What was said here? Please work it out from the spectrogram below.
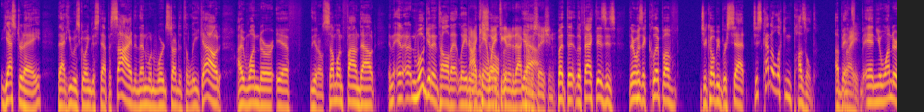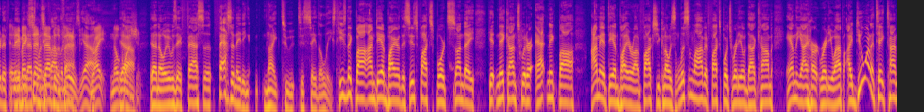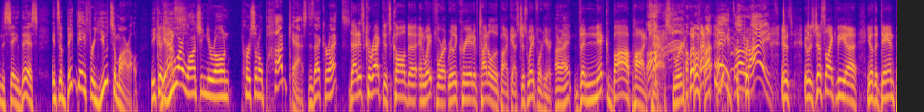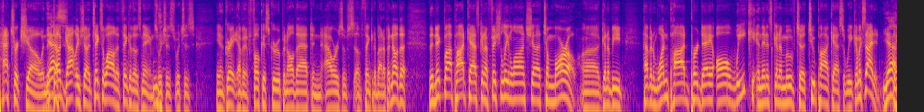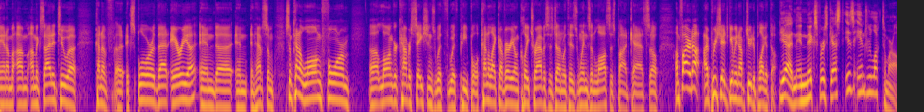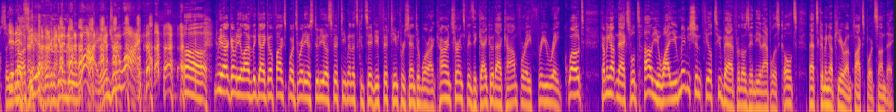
yesterday that he was going to step aside. And then when word started to leak out, I wonder if you know someone found out, and and, and we'll get into all that later. I in the can't show. wait to get into that Yeah. conversation. But the the fact is, is there was a clip of Jacoby Brissett just kind of looking puzzled a bit, Right. and you wondered if And it maybe makes that's sense when he found the the, news. Yeah, Right. No Yeah. question. Yeah, no, it was a fasc- fascinating night to to say the least. He's Nick Bahe. I'm Dan Beyer. This is Fox Sports Sunday. Get Nick on Twitter at Nick Bahe. I'm at Dan Beyer on Fox. You can always listen live at foxsportsradio.com and the iHeartRadio app. I do want to take time to say this. It's a big day for you tomorrow because Yes. you are launching your own personal podcast. Is that correct? That is correct. It's called, uh, and wait for it, really creative title of the podcast. Just wait for it here. All right. The Nick Bahe podcast. We're All right. All right. It was it was just like the uh, you know the Dan Patrick show and the Yes. Doug Gottlieb show. It takes a while to think of those names, which is which is you know great. You have a focus group and all that, and hours of, of thinking about it. But no, the the Nick Bahe podcast is going to officially launch uh, tomorrow. Uh, going to be having one pod per day all week, and then it's going to move to two podcasts a week. I'm excited. Yeah. Dan, I'm I'm, I'm excited to uh, kind of uh, explore that area and uh, and and have some some kind of long form uh, longer conversations with with people, kind of like our very own Clay Travis has done with his wins and losses podcast. So I'm fired up. I appreciate you giving me an opportunity to plug it though. Yeah, and, and Nick's first guest is Andrew Luck tomorrow. So you It know, is. Yeah, we're going to get into why, Andrew. Why? Uh, we are coming to you live from the Geico Fox Sports Radio Studios, 15 15 minutes could save you 15% or more on car insurance. Visit geico.com for a free rate quote. Coming up next, we'll tell you why you maybe shouldn't feel too bad for those Indianapolis Colts. That's coming up here on Fox Sports Sunday.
